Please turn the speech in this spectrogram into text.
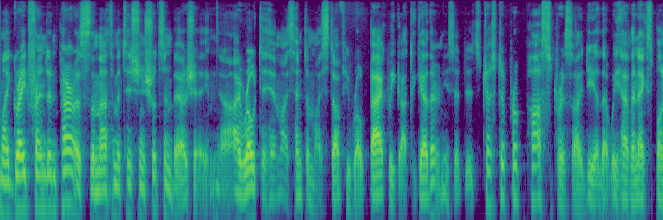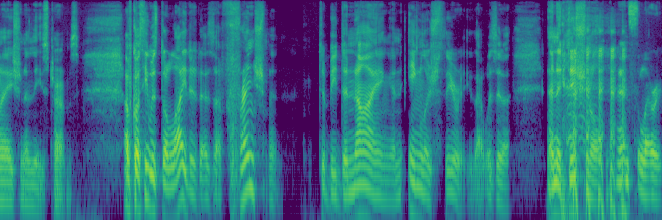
My great friend in Paris, the mathematician Schutzenberger, uh, I wrote to him, I sent him my stuff, he wrote back, we got together, and he said, It's just a preposterous idea that we have an explanation in these terms. Of course, he was delighted as a Frenchman to be denying an English theory. That was a, an additional ancillary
